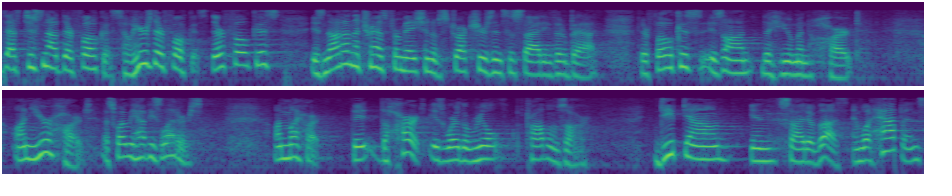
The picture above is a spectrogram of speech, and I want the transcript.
that's just not their focus. So here's their focus. Their focus is not on the transformation of structures in society that are bad. Their focus is on the human heart, on your heart. That's why we have these letters. On my heart. The, the heart is where the real problems are, deep down inside of us. And what happens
